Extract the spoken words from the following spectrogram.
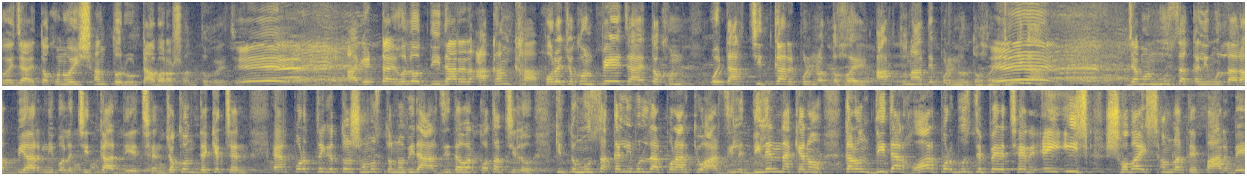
হয়ে যায় তখন ওই শান্ত রুটা আবার অশান্ত হয়ে যায়। আগেরটাই হলো দিদারের আকাঙ্ক্ষা পরে যখন পেয়ে যায় তখন ওইটার চিৎকারে পরিণত হয় আর্তনাদে পরিণত হয়। ঠিক না? যেমন মুসা কালিমুল্লাহ রাব্বি আরনি বলে চিৎকার দিয়েছেন যখন দেখেছেন এরপর থেকে তো সমস্ত নবীরা আরজি দেওয়ার কথা ছিল কিন্তু মুসা কালিমুল্লাহর পর আর কেউ আর্জি দিলেন না কেন? কারণ দিদার হওয়ার পর বুঝতে পেরেছেন এই ইশক সবাই সামলাতে পারবে।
